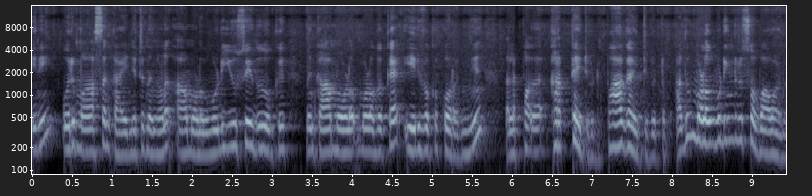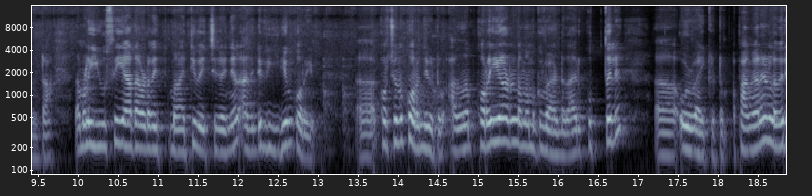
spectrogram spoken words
ഇനി ഒരു മാസം കഴിഞ്ഞിട്ട് നിങ്ങൾ ആ മുളക് പൊടി യൂസ് ചെയ്ത് നോക്ക്. നിങ്ങൾക്ക് ആ മുളക് മുളകൊക്കെ എരിവൊക്കെ കുറഞ്ഞ് നല്ല കറക്റ്റായിട്ട് കിട്ടും പാകമായിട്ട് കിട്ടും. അത് മുളക് പൊടിന്റെ ഒരു സ്വഭാവമാണ് കേട്ടോ. നമ്മൾ യൂസ് ചെയ്യാതെ അവിടെ മാറ്റി വെച്ച് കഴിഞ്ഞാൽ അതിന്റെ വീര്യം കുറയും. കുറച്ചൊന്ന് കുറഞ്ഞ് കിട്ടും. അത് കുറയുകയാണല്ലോ നമുക്ക് വേണ്ടത്. ആ ഒരു കുത്തൽ ഒഴിവായി കിട്ടും അപ്പം അങ്ങനെയുള്ളവർ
